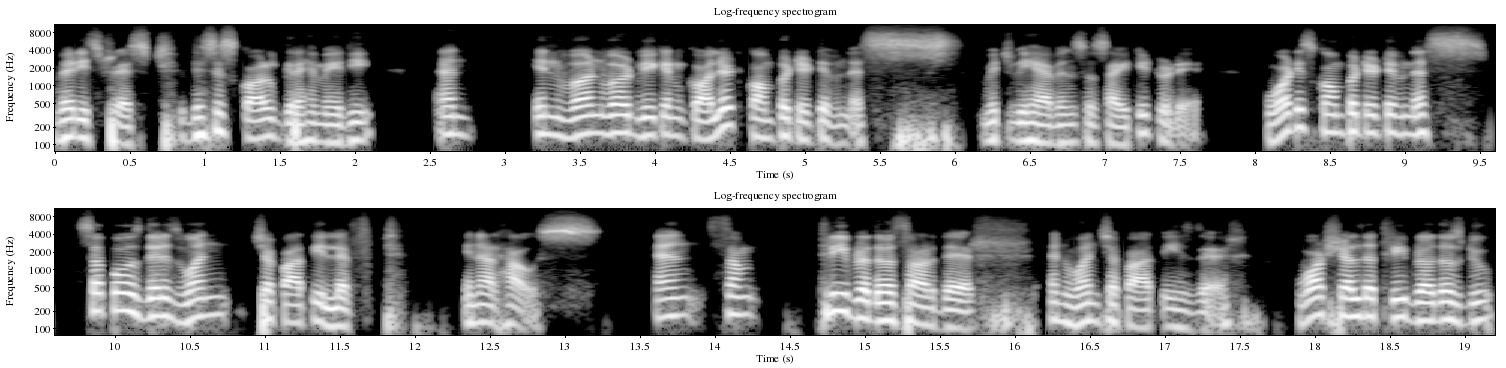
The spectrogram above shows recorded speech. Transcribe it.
very stressed. This is called Grahamedhi. And in one word, we can call it competitiveness, which we have in society today. What is competitiveness? Suppose there is one chapati left in our house and some three brothers are there and one chapati is there. What shall the three brothers do?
